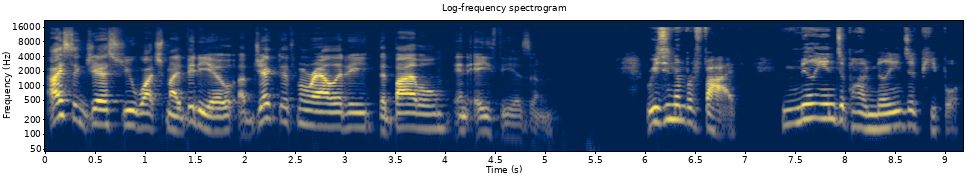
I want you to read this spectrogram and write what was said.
I suggest you watch my video, Objective Morality, the Bible, and Atheism. Reason number five millions upon millions of people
